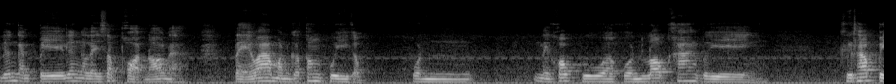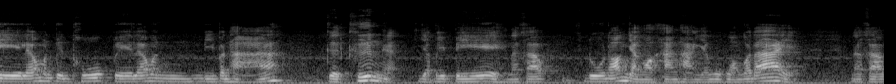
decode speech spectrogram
เรื่องการเปเรื่องอะไรซัพพอร์ตน้องนะแต่ว่ามันก็ต้องคุยกับ คนในครอบครัวคนรอบข้างตัวเอง คือถ้าเปย์แล้วมันเป็นทุกข์เปย์แล้วมันมีปัญหาเกิดขึ้นเนี่ยอย่าไปเปย์นะครับ ดูน้องอย่างห่างๆอย่างห่วงๆก็ได้นะครับ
